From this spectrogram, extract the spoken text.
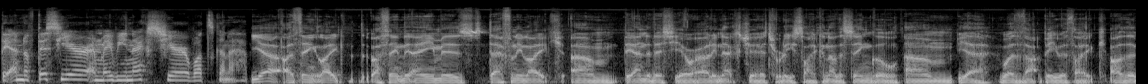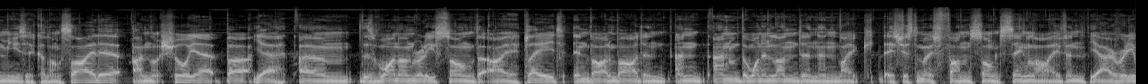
the end of this year and maybe next year? What's gonna happen? Yeah, I think like I think the aim is definitely like um, the end of this year or early next year to release like another single. Um, yeah, whether that be with like other music alongside it, I'm not sure yet. But yeah, um, there's one unreleased song that I played in Baden Baden and and the one in London, and like it's just the most fun song to sing live. And yeah, I really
